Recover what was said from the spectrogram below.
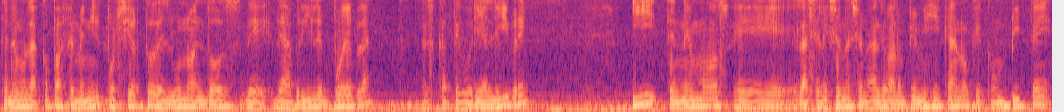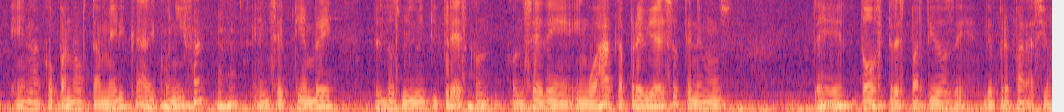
Tenemos la Copa Femenil, por cierto, del 1 al 2 de, de abril en Puebla, es categoría libre. Y tenemos eh, la Selección Nacional de Balompié Mexicano que compite en la Copa Norteamérica de CONIFA en septiembre del 2023 con, con sede en Oaxaca. Previo a eso tenemos eh, dos, tres partidos de, de preparación.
